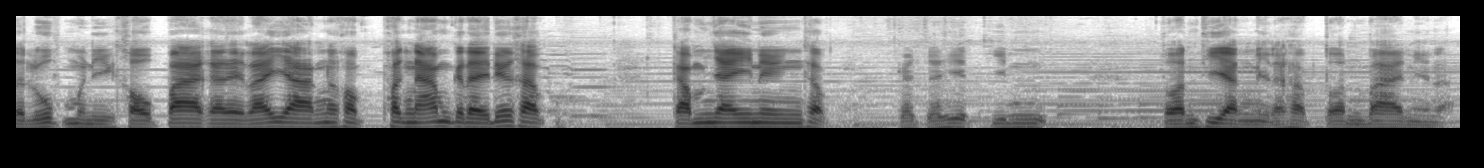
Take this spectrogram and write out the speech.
สรุปมื้อนี้เขาป้าก็ได้หลายอย่างนะครับพักน้ำก็ได้เด้วยครับกำใหญ่หนึ่งครับ ก็จะเฮ็ดกินตอนเที่ยงนี่แหละครับ ตอนบ่ายนี่แหละ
